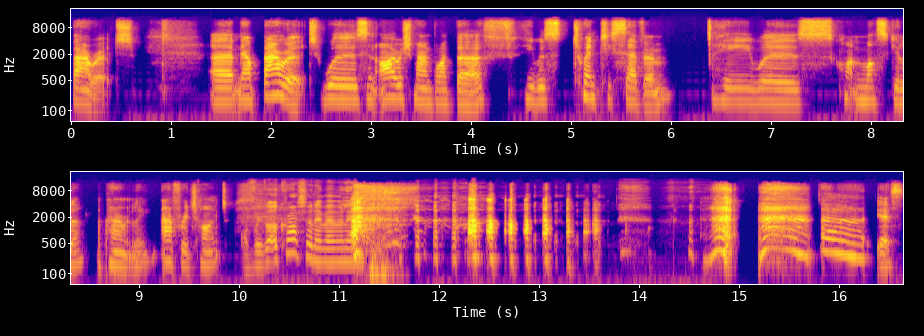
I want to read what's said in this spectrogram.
barrett uh, now barrett was an irishman by birth he was 27 he was quite muscular apparently average height Have we got a crush on him, Emily? Uh, yes.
